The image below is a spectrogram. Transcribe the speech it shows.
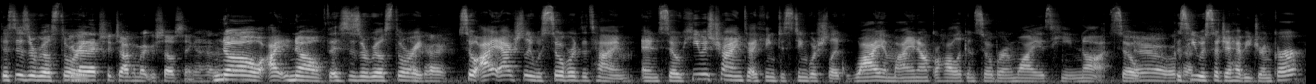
this is a real story. You're not actually talking about yourself saying I had. no, I no. This is a real story. Okay. So I actually was sober at the time, and so he was trying to, I think, distinguish like why am I an alcoholic and sober, and why is he not? So Oh, because okay. he was such a heavy drinker,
